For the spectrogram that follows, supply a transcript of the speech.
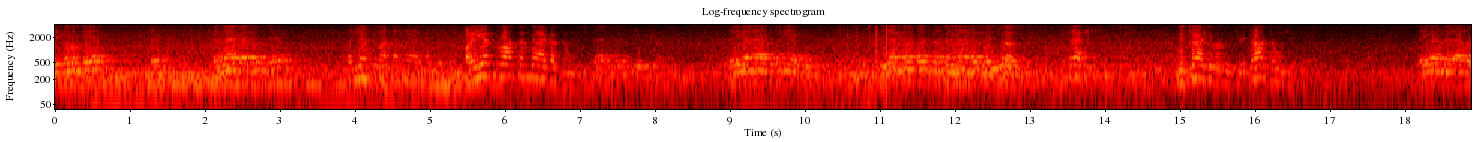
એ થવું છે? થવું છે? પર્યંતમાં તમે પર્યંતમાં તમે આ કરતું રવિવારે આપ કરી છે? વિતરાગી બનવું છે વિતરાગ થવું છે રવિવાર દડે આવો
